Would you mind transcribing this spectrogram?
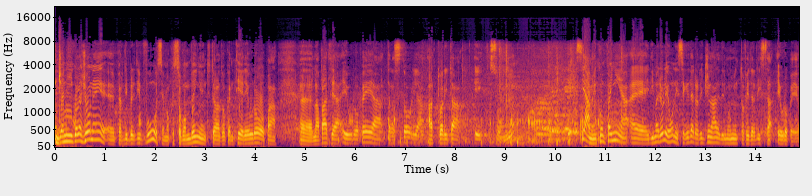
Gianni Colagione eh, per Libri TV, siamo a questo convegno intitolato Cantiere Europa, eh, la patria europea tra storia, attualità e sogno. Siamo in compagnia eh, di Mario Leone, segretario regionale del Movimento Federalista Europeo.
